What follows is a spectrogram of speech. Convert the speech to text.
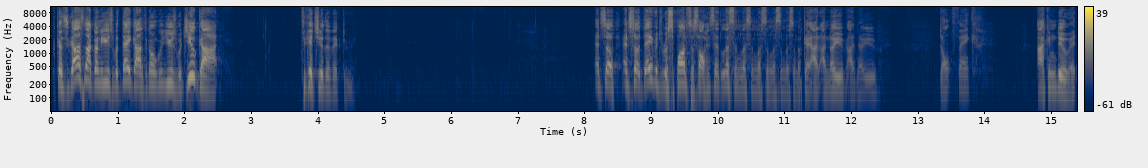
Because God's not going to use what they got, He's going to use what you got to get you the victory. And so, and so David's response to Saul, he said, Listen, listen, listen, listen, listen. Okay, I, I know you, I know you don't think I can do it.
